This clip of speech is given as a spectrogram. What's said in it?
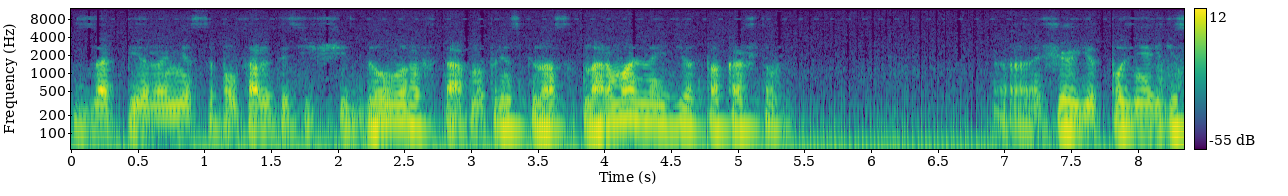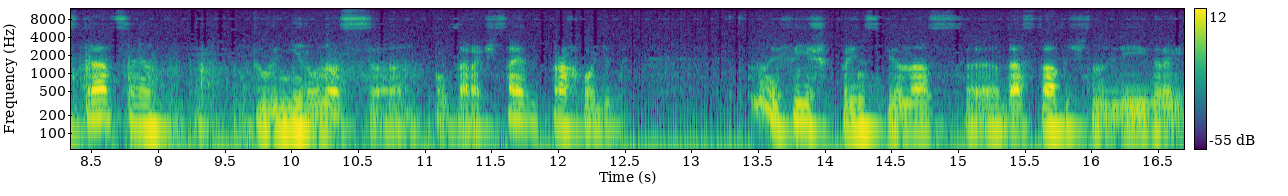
За первое место полторы тысячи долларов. Так, ну, в принципе, у нас нормально идет пока что. А, Еще идет поздняя регистрация. Турнир у нас а, полтора часа проходит. Ну и фишек, в принципе, у нас э, достаточно для игры.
